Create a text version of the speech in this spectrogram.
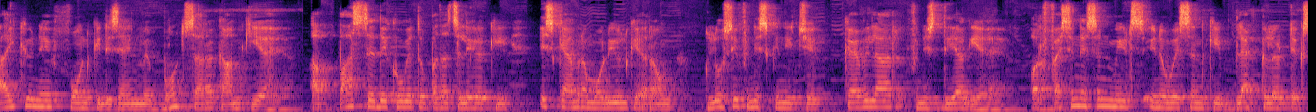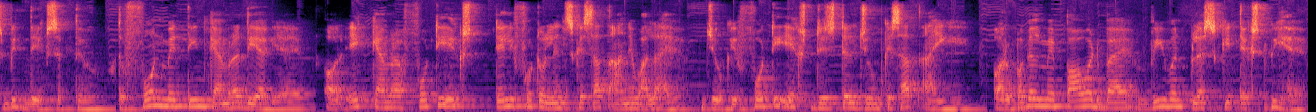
आईक्यू ने फ़ोन की डिज़ाइन में बहुत सारा काम किया है। आप पास से देखोगे तो पता चलेगा कि इस कैमरा मॉड्यूल के अराउंड ग्लोसी फिनिश के नीचे कैविलार फिनिश दिया गया है और फैसिनेशन मीट्स इनोवेशन की ब्लैक कलर टेक्स्ट भी देख सकते हो। तो फ़ोन में तीन कैमरा दिया गया है और एक कैमरा 40x टेलीफोटो लेंस के साथ आने वाला है, जो कि 40x डिजिटल जूम के साथ आएगी। और बगल में पावर्ड बाय V1 प्लस की टेक्स्ट भी है।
